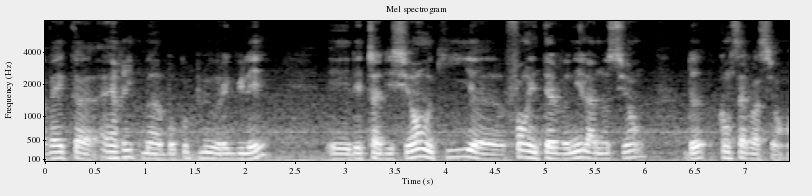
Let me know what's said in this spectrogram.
avec un rythme beaucoup plus régulé et des traditions qui font intervenir la notion de conservation.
